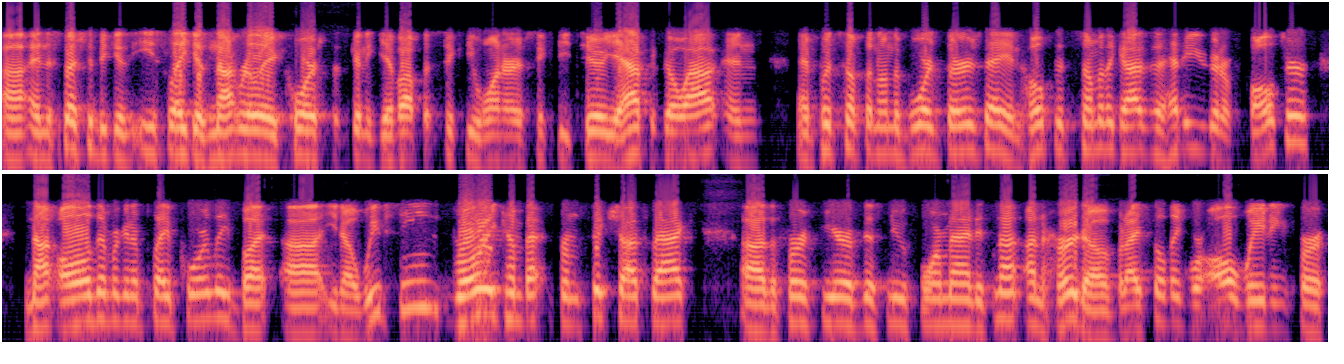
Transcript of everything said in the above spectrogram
uh, and especially because East Lake is not really a course that's going to give up a 61 or a 62. You have to go out and and put something on the board Thursday and hope that some of the guys ahead of you are going to falter. Not all of them are going to play poorly, but uh, you know we've seen Rory come back from six shots back uh, the first year of this new format. It's not unheard of, but I still think we're all waiting for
